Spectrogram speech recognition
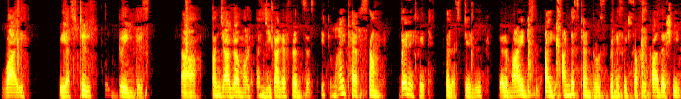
why we are still doing this uh, Panjagam or Panjika references, it might have some benefit celestially. There might, I understand those benefits of Ekadashi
